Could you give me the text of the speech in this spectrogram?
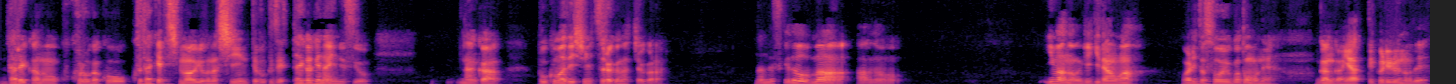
誰かの心がこう砕けてしまうようなシーンって僕絶対書けないんですよ。なんか、僕まで一緒に辛くなっちゃうから。なんですけど、まあ、あの、今の劇団は、割とそういうこともね、ガンガンやってくれるので、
